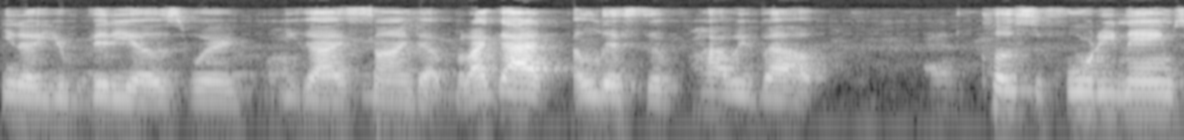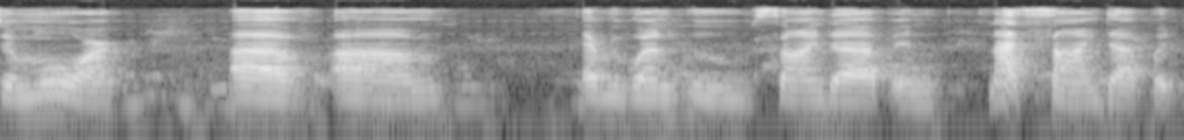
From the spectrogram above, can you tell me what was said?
you know, your videos where you guys signed up. But I got a list of probably about close to 40 names or more of um, everyone who signed up and not signed up, but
